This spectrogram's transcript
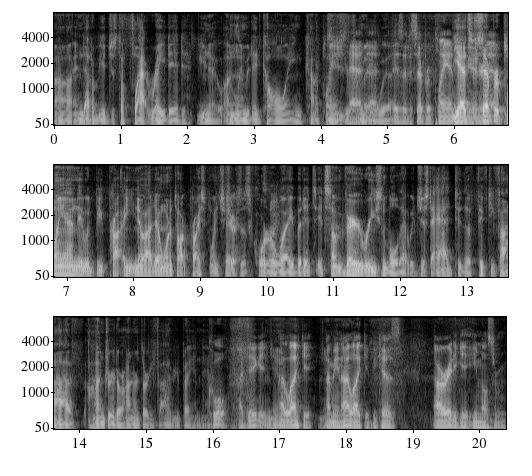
Uh, and that'll be just a flat rated, you know, unlimited calling kind of plan so you're familiar that. with. Is it a separate plan? Yeah, it's a internet? separate plan. It would be, pro- you know, I don't want to talk price points yet because sure. it's a quarter away, but it's it's something very reasonable that would just add to the fifty five hundred or 135 you're paying now. Cool. I dig it. Yeah. I like it. Yeah. I mean, I like it because I already get emails from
